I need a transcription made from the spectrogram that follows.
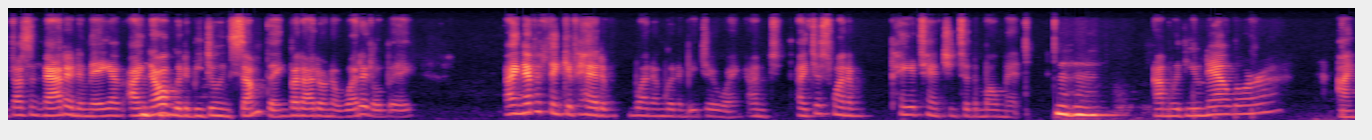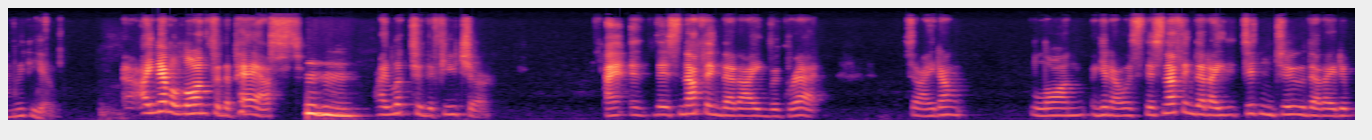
doesn't matter to me. I, I know I'm going to be doing something, but I don't know what it'll be. I never think ahead of what I'm going to be doing. I'm. I just want to pay attention to the moment. Mhm. I'm with you now, Laura. I'm with you. I never long for the past. Mhm. I look to the future. I, there's nothing that I regret. So I don't long, you know, it's, there's nothing that I didn't do that I did,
